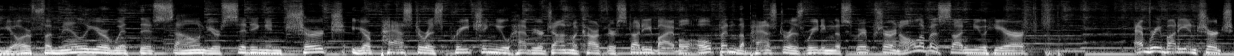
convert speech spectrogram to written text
You're familiar with this sound. You're sitting in church, your pastor is preaching, you have your John MacArthur study Bible open, the pastor is reading the scripture, and all of a sudden you hear everybody in church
